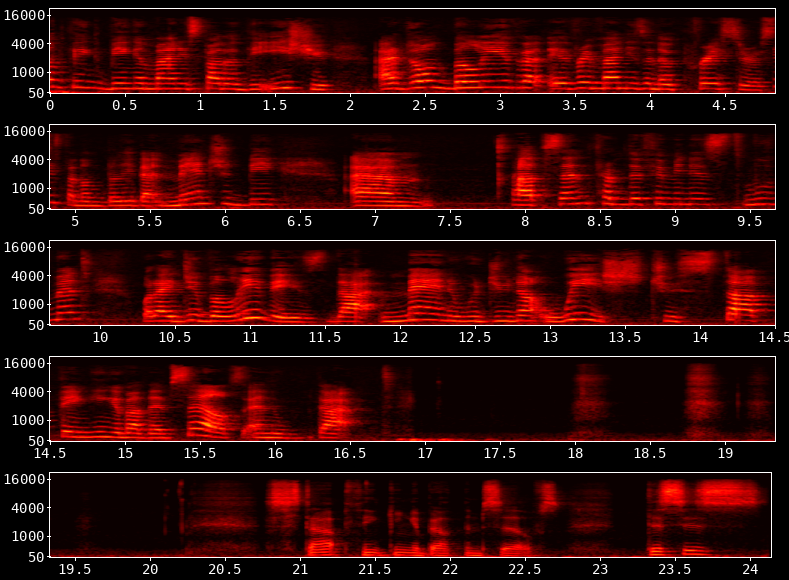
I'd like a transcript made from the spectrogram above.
I don't think being a man is part of the issue. I don't believe that every man is an oppressor. I don't believe that men should be um, absent from the feminist movement. What I do believe is that men who do not wish to stop thinking about themselves and that. Stop thinking about themselves. This is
